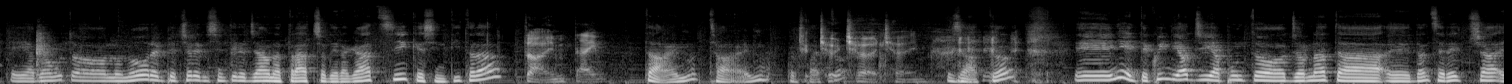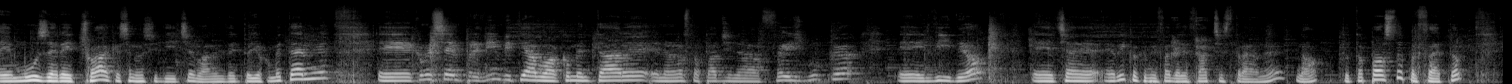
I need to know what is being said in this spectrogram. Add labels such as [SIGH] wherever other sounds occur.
e abbiamo avuto l'onore e il piacere di sentire già una traccia dei ragazzi che si intitola Time. Dai. Time, Time, perfetto, time. esatto. E niente, quindi oggi appunto giornata eh, danzereccia e musereccia, anche se non si dice, ma lo invento io come termine. E come sempre vi invitiamo a commentare nella nostra pagina Facebook eh, il video. E c'è Enrico che mi fa delle facce strane, no? Tutto a posto, perfetto.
